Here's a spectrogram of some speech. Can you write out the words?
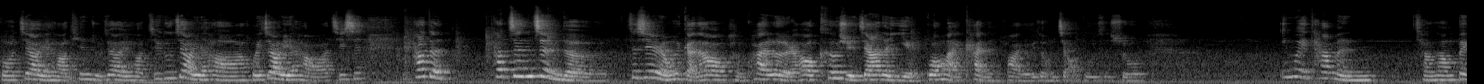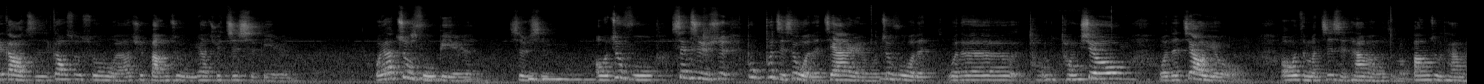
佛教也好，天主教也好，基督教也好啊，回教也好啊，其实他的他真正的这些人会感到很快乐。然后科学家的眼光来看的话，有一种角度是说，因为他们常常被告知、告诉说，我要去帮助、要去支持别人，我要祝福别人，是不是？我祝福，甚至于是不不只是我的家人，我祝福我的我的同同修，我的教友，哦，我怎么支持他们，我怎么帮助他们？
